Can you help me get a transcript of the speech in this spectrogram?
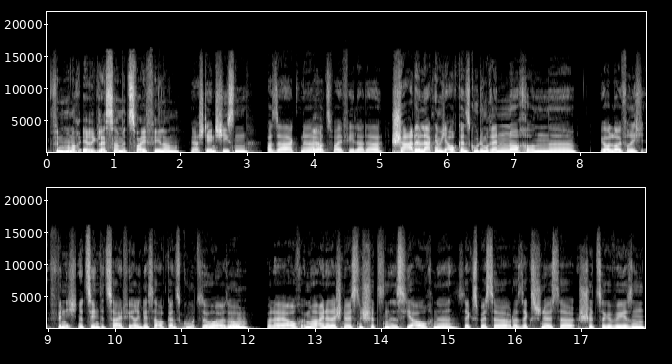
finden wir noch Erik Lesser mit zwei Fehlern. Ja, stehen, schießen, versagt, ne? Also zwei Fehler da. Schade, lag nämlich auch ganz gut im Rennen noch und äh, ja, läuferig finde ich eine zehnte Zeit für Erik Lesser auch ganz gut so. Also mhm weil er ja auch immer einer der schnellsten Schützen ist, hier auch, ne? Sechs bester oder sechs schnellster Schütze gewesen.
